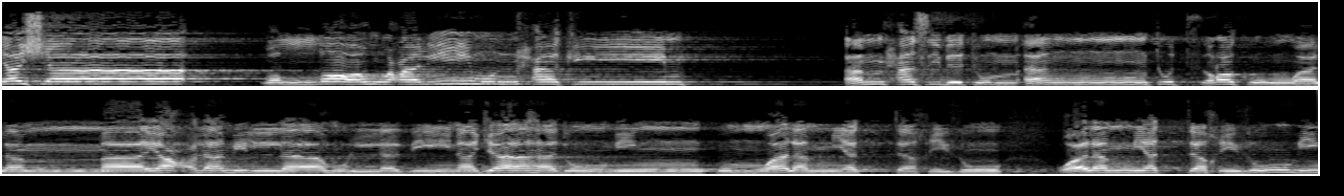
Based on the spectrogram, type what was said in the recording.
يشاء. والله عليم حكيم. أَمْ حَسِبْتُمْ أَن تُتْرَكُوا وَلَمَّا يَعْلَمِ اللَّهُ الَّذِينَ جَاهَدُوا مِنكُمْ وَلَمْ يَتَّخِذُوا ولم يتخذوا من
